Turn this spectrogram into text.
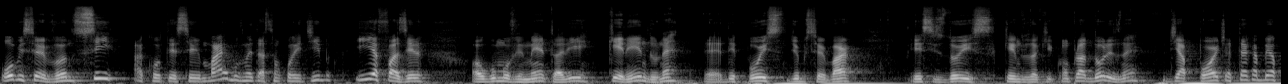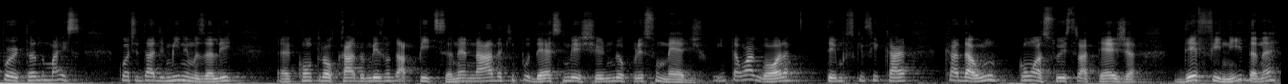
observando se acontecer mais movimentação corretiva, ia fazer algum movimento ali, querendo, né? É, depois de observar esses dois candles aqui compradores, né, de aporte, até acabei aportando mais quantidade mínimas ali é, com trocado mesmo da pizza, né, nada que pudesse mexer no meu preço médio. Então agora temos que ficar cada um com a sua estratégia definida, né,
